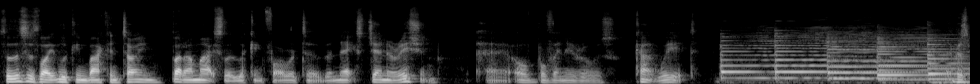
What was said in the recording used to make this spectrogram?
So this is like looking back in time, but I'm actually looking forward to the next generation uh, of Balvenie Rose. Can't wait. It was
